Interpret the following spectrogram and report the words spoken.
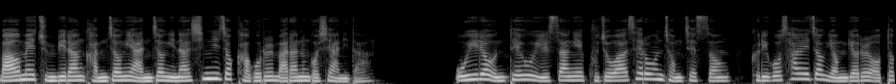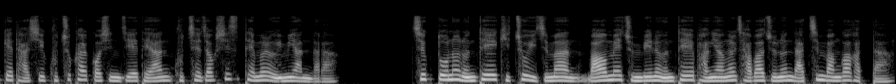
마음의 준비란 감정의 안정이나 심리적 각오를 말하는 것이 아니다. 오히려 은퇴 후 일상의 구조와 새로운 정체성, 그리고 사회적 연결을 어떻게 다시 구축할 것인지에 대한 구체적 시스템을 의미한다. 즉 또는 은퇴의 기초이지만 마음의 준비는 은퇴의 방향을 잡아주는 나침반과 같다.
